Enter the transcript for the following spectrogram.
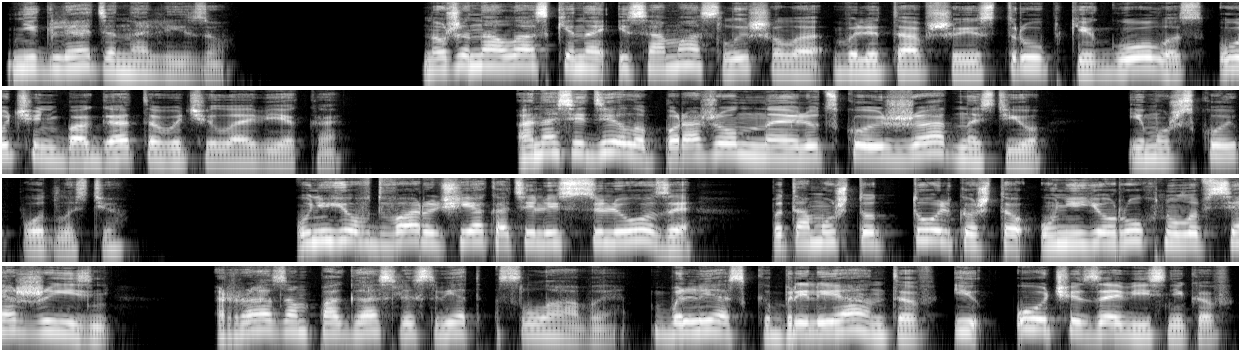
не глядя на Лизу. Но жена Ласкина и сама слышала вылетавший из трубки голос очень богатого человека. Она сидела, пораженная людской жадностью, и мужской подлостью. У нее в два ручья катились слезы, потому что только что у нее рухнула вся жизнь. Разом погасли свет славы, блеск бриллиантов и очи завистников.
